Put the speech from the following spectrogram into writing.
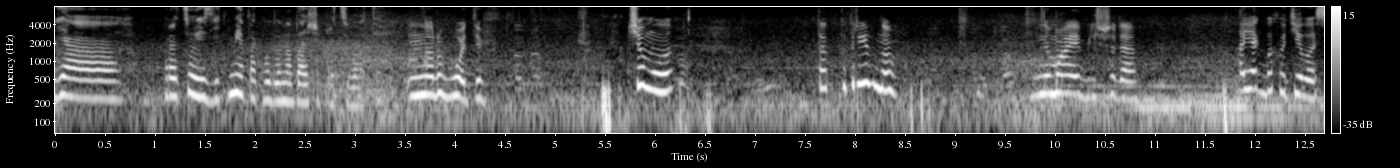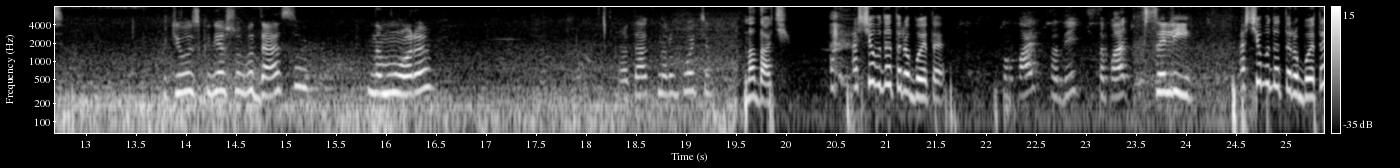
Я працюю з дітьми, так буду на дачі працювати. На роботі. Чому? Так потрібно. Немає більше де. А як би хотілося? Хотілося, звісно, в Одесу, на море. А так на роботі. На дачі. А що будете робити? Копати, садити, сапати. В селі. А що будете робити?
